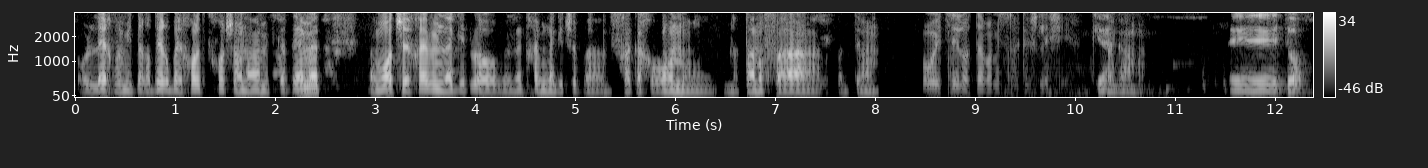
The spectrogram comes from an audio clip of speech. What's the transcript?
הולך ומידרדר ביכולת ככל שהעונה מתקדמת, למרות שחייבים להגיד לו, באמת חייבים להגיד שבמשחק האחרון הוא נתן הופעה בפנתיאון הוא הציל אותם במשחק השלישי. כן. לגמרי. אה, טוב,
